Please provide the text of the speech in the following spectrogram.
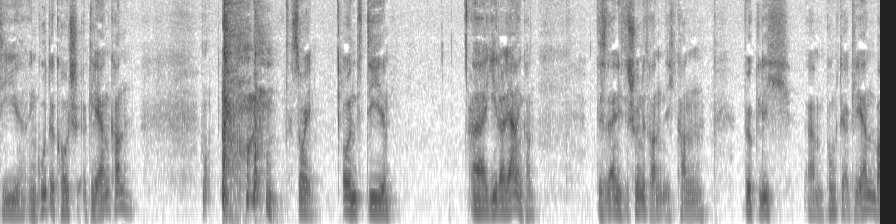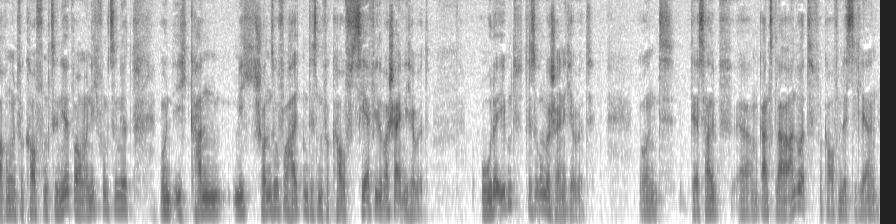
die ein guter Coach erklären kann. Sorry. Und die äh, jeder lernen kann. Das ist eigentlich das Schöne dran. Ich kann wirklich ähm, Punkte erklären, warum ein Verkauf funktioniert, warum er nicht funktioniert. Und ich kann mich schon so verhalten, dass ein Verkauf sehr viel wahrscheinlicher wird. Oder eben, dass er unwahrscheinlicher wird. Und deshalb äh, ganz klare Antwort, verkaufen lässt sich lernen.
